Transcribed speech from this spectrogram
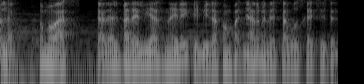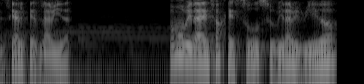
Hola, ¿cómo vas? Te habla el padre Elías Neira y te invito a acompañarme en esta búsqueda existencial que es la vida. ¿Cómo hubiera hecho Jesús si hubiera vivido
